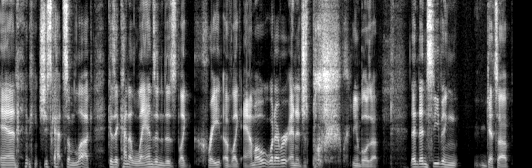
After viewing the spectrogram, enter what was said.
and she's got some luck because it kind of lands into this like crate of like ammo, whatever, and it just you know blows up. And then Steven gets up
